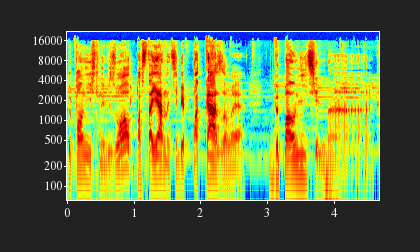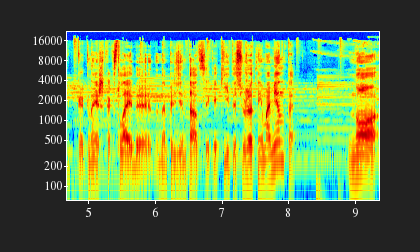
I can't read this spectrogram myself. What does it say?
дополнительный визуал, постоянно тебе показывая дополнительно, как, как, знаешь, как слайды на презентации, какие-то сюжетные моменты. Но,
